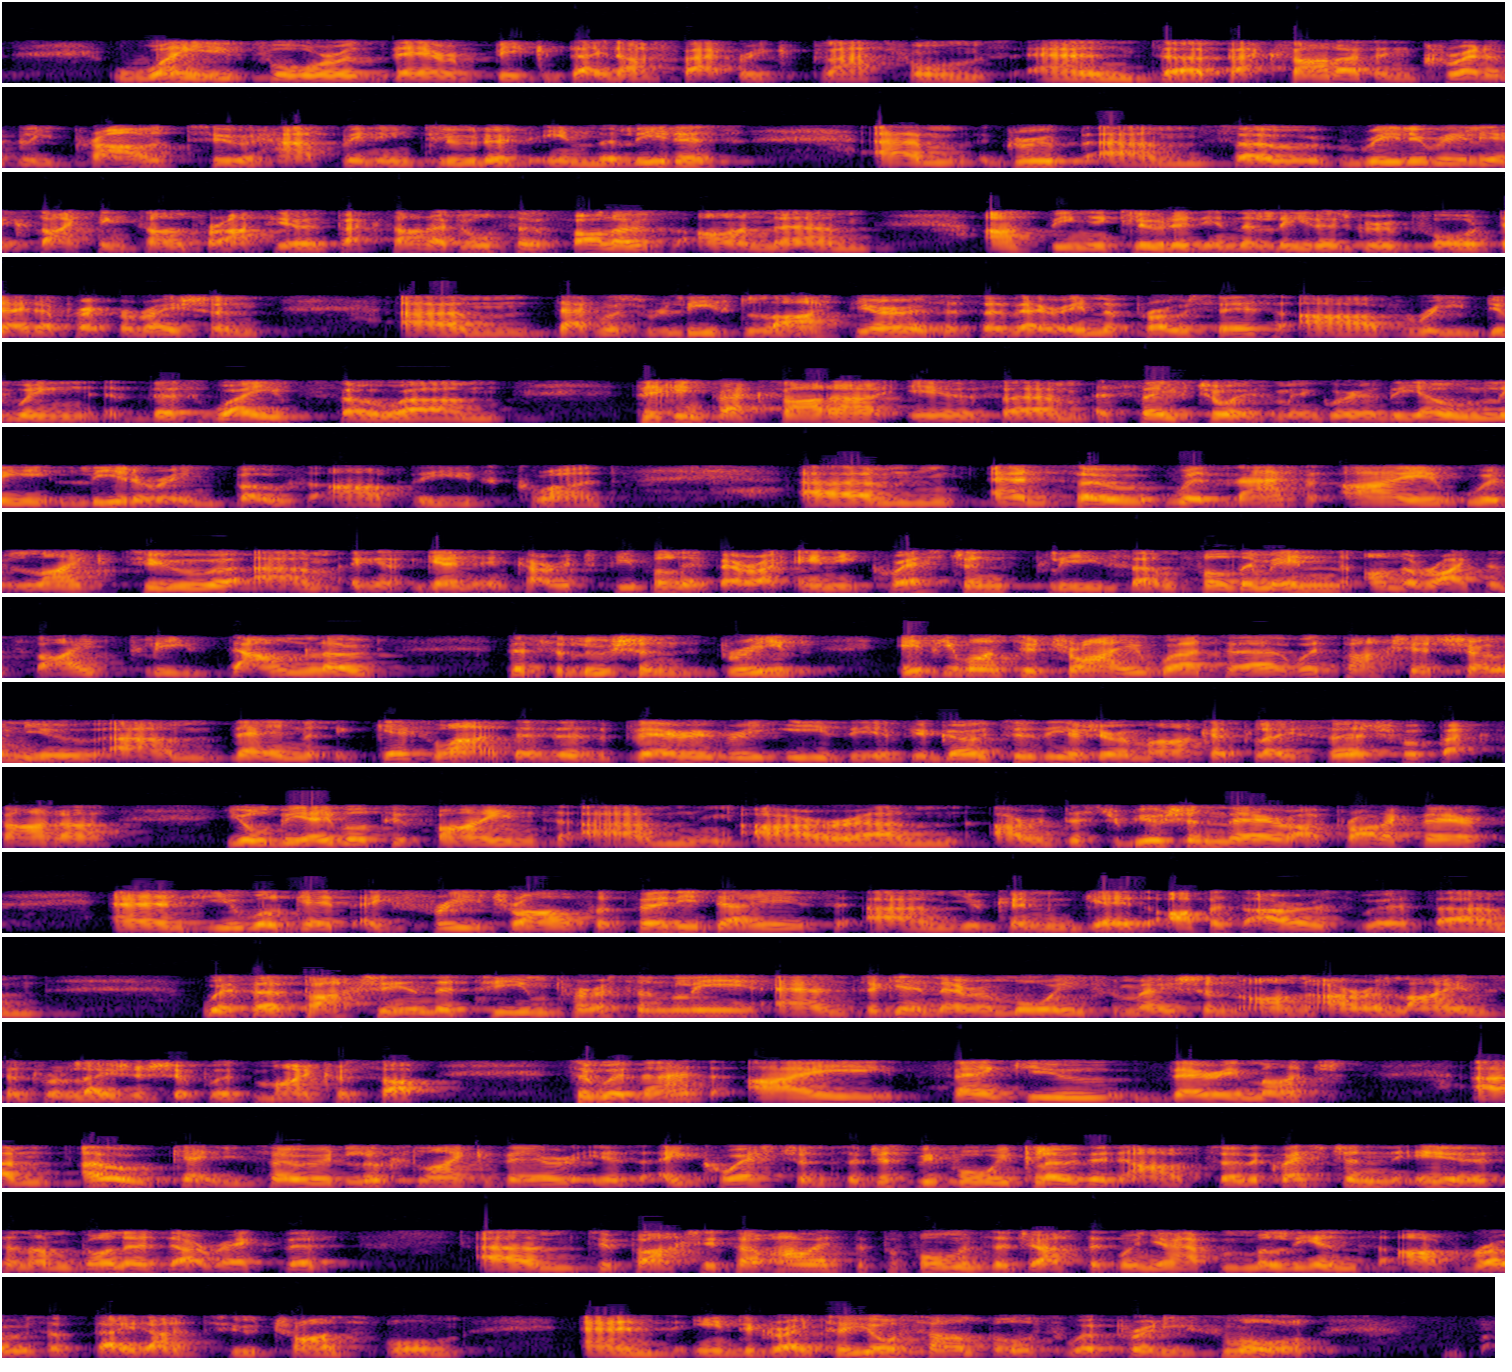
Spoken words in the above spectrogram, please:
way for their big data fabric platforms. And uh, is incredibly proud to have been included in the leaders um, group. Um, so really, really exciting time for us here at Paxata. It also follows on um, us being included in the leaders group for data preparation. Um, that was released last year. Said, they're in the process of redoing this wave. So um, picking Paxata is um, a safe choice. I mean, we're the only leader in both of these quads. Um, and so with that, I would like to, um, again, encourage people, if there are any questions, please um, fill them in on the right-hand side. Please download the solutions brief. If you want to try what, uh, what Paksha has shown you, um, then guess what? This is very, very easy. If you go to the Azure Marketplace, search for Paxata, you'll be able to find um, our, um, our distribution there, our product there, and you will get a free trial for 30 days. Um, you can get office hours with um, with Apache and the team personally. And again, there are more information on our alliance and relationship with Microsoft. So with that, I thank you very much. Um, okay, so it looks like there is a question. So just before we close it out, so the question is, and I'm going to direct this um, to Pakshi. So how is the performance adjusted when you have millions of rows of data to transform and integrate. So your samples were pretty small.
